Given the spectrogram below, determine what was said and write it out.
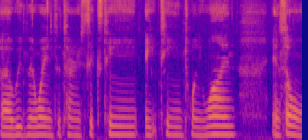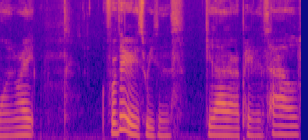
uh, we've been waiting to turn 16 18 21 and so on right? For various reasons. Get out of our parents house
